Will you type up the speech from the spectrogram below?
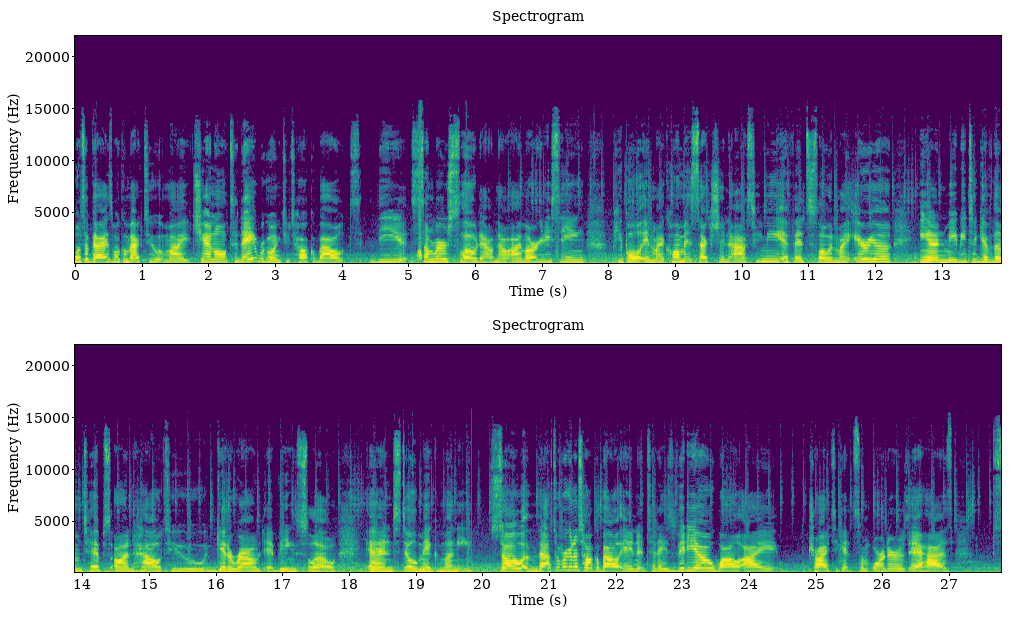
What's up guys? Welcome back to my channel. Today we're going to talk about the summer slowdown. Now I'm already seeing people in my comment section asking me if it's slow in my area and maybe to give them tips on how to get around it being slow and still make money. So that's what we're going to talk about in today's video while I try to get some orders. It has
